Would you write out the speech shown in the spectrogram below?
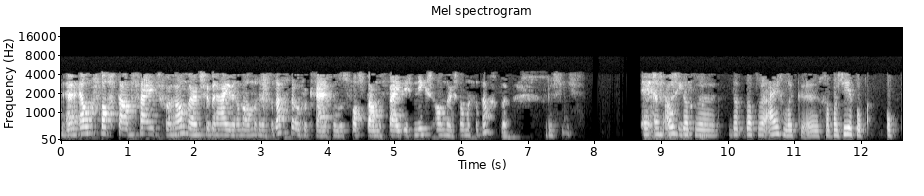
eh, elk vaststaand feit verandert zodra je er een andere gedachte over krijgt. Want het vaststaande feit is niks anders dan een gedachte. Precies. En, Echt en ook dat we, dat, dat we eigenlijk eh, gebaseerd op, op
